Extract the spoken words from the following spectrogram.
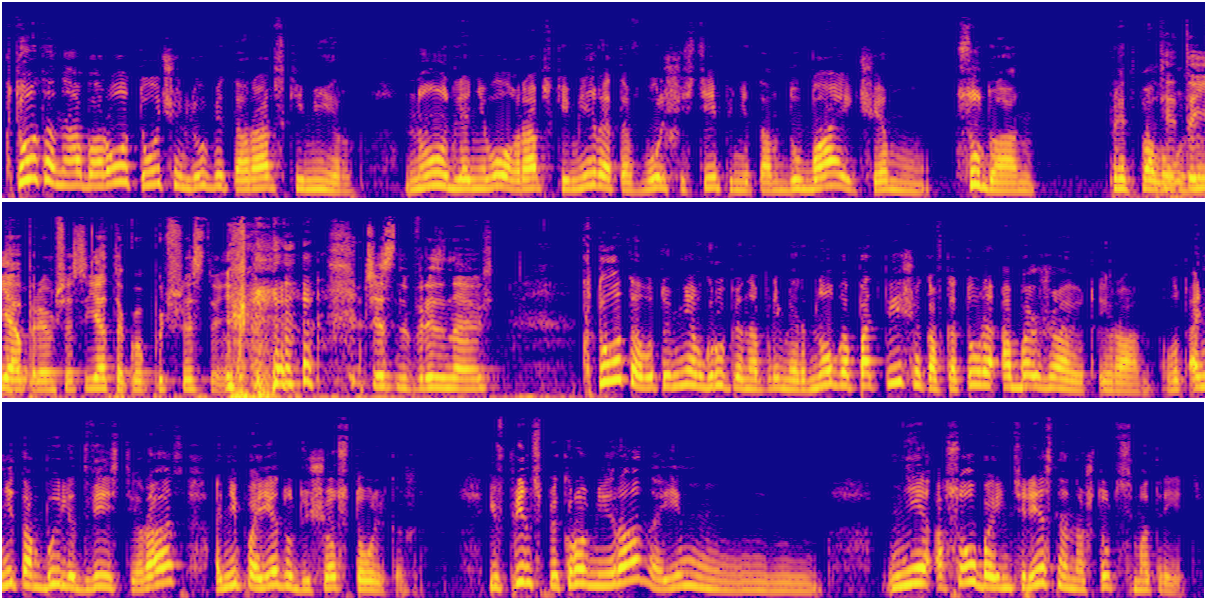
Кто-то, наоборот, очень любит арабский мир, но для него арабский мир это в большей степени там Дубай, чем Судан, предположим. Это я прям сейчас, я такой путешественник, честно признаюсь. Кто-то, вот у меня в группе, например, много подписчиков, которые обожают Иран. Вот они там были 200 раз, они поедут еще столько же. И, в принципе, кроме Ирана, им не особо интересно на что-то смотреть.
